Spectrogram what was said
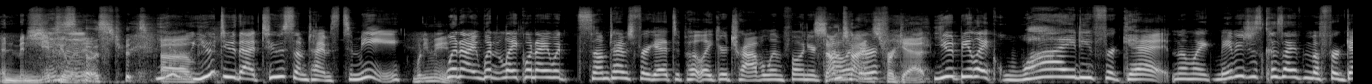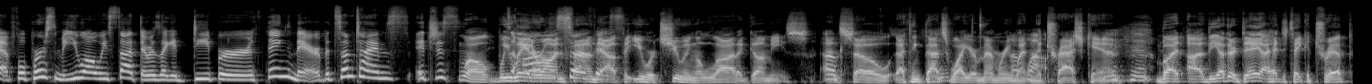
and manipulative. Strategic. You, you do that too sometimes to me. What do you mean? When I when like when I would sometimes forget to put like your travel info in your calendar. Sometimes forget. You'd be like, "Why do you forget?" And I'm like, "Maybe just because I'm a forgetful person." But you always thought there was like a deeper thing there. But sometimes it's just Well, we later on on found out that you were chewing a lot of gummies. And so I think that's why your memory went in the trash can. But uh, the other day I had to take a trip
